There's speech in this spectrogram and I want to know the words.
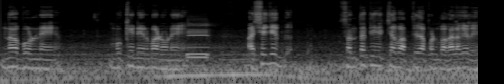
न बोलणे मुखी निर्माण होणे असे जे संततीच्या बाबतीत आपण बघायला गेले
